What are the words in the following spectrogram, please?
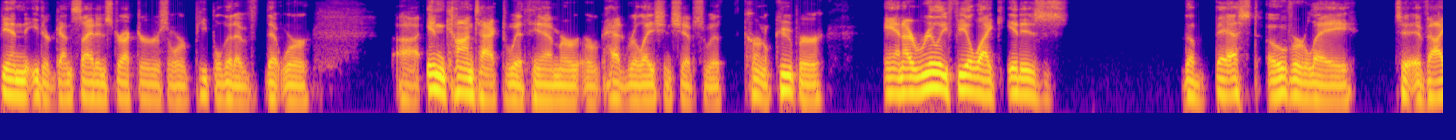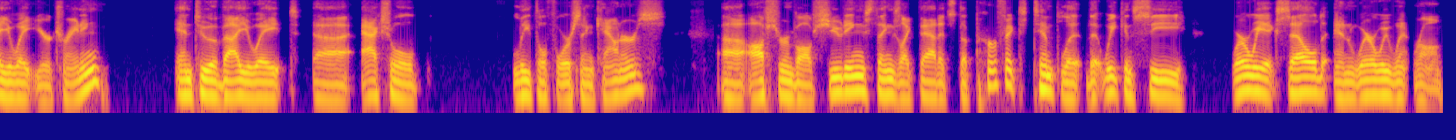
been either Gunsite instructors or people that have that were uh, in contact with him or, or had relationships with Colonel Cooper. And I really feel like it is the best overlay to evaluate your training and to evaluate uh, actual lethal force encounters, uh, officer involved shootings, things like that. It's the perfect template that we can see where we excelled and where we went wrong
